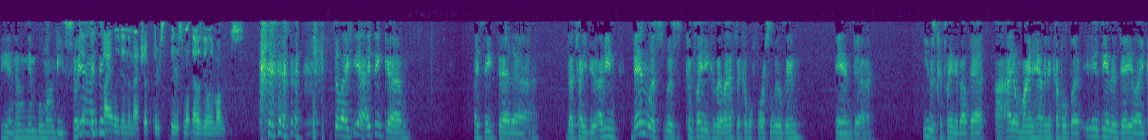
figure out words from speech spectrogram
Yeah, no nimble mongoose. So yeah, Except for I the think pilot in the matchup. There's there's one, that was the only mongoose. so like yeah, I think um I think that uh that's how you do it. I mean, Ben was was complaining because I left a couple force wheels in, and uh he was complaining about that. I, I don't mind having a couple, but at the end of the day, like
